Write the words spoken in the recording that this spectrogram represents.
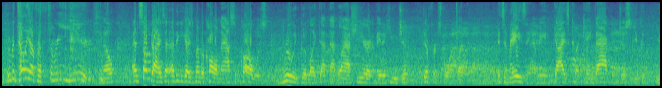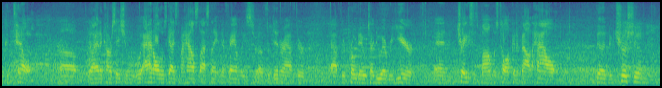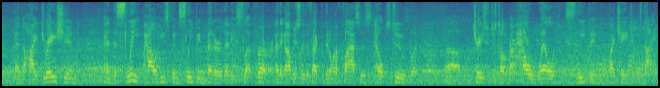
we've been telling you that for three years. You know, And some guys, I think you guys remember Carl Nassib. Carl was really good like that that last year, and it made a huge difference for him. But it's amazing. I mean, guys came back and just you could you could tell. Um, you know, I had a conversation. I had all those guys to my house last night and their families uh, for dinner after after pro day, which I do every year. And Trace's mom was talking about how the nutrition and the hydration and the sleep, how he's been sleeping better than he slept forever. I think obviously the fact that they don't have classes helps too, but um, was just talking about how well he's sleeping by changing his diet.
